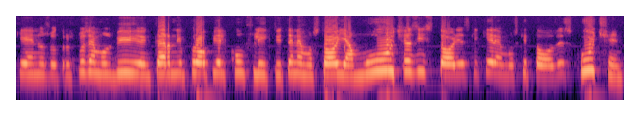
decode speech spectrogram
que nosotros pues hemos vivido en carne propia el conflicto y tenemos todavía muchas historias que queremos que todos escuchen.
